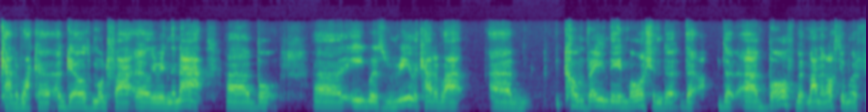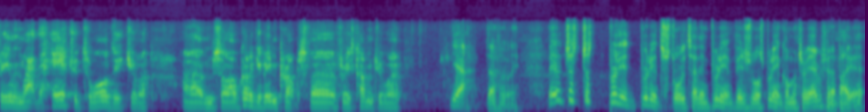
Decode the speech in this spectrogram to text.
kind of like a, a girl's mud fight earlier in the night, uh, but uh, he was really kind of like. Um, conveying the emotion that that that uh, both McMahon and Austin were feeling like the hatred towards each other. Um, so I've got to give him props for, for his commentary work. Yeah, definitely. Just just brilliant, brilliant storytelling, brilliant visuals, brilliant commentary, everything about it.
